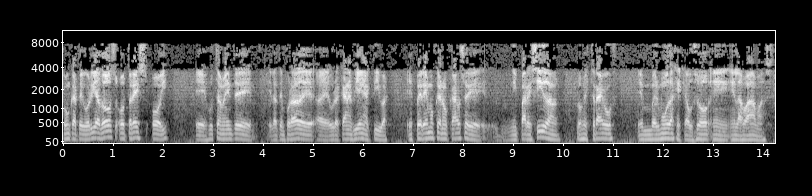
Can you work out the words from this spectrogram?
con categoría 2 o 3 hoy, justamente la temporada de huracanes bien activa. Esperemos que no cause ni parecido a los estragos en Bermudas que causó en, en las Bahamas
